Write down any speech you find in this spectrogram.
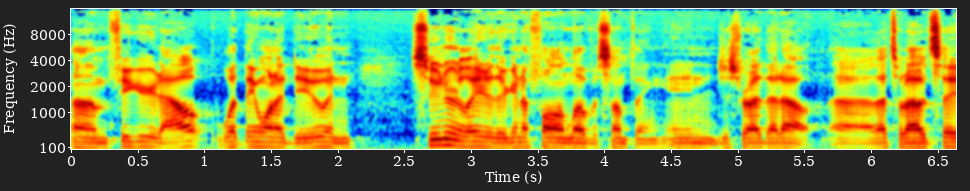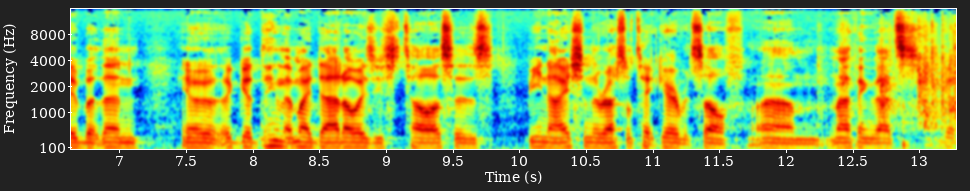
um, figure it out, what they want to do. And sooner or later, they're going to fall in love with something and just ride that out. Uh, that's what I would say. But then, you know, a good thing that my dad always used to tell us is be nice and the rest will take care of itself. Um, and I think that's good.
